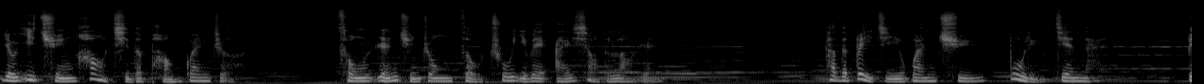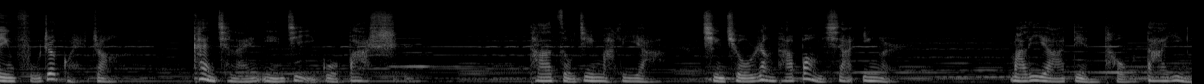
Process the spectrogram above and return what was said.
有一群好奇的旁观者，从人群中走出一位矮小的老人。他的背脊弯曲，步履艰难，并扶着拐杖，看起来年纪已过八十。他走进玛利亚，请求让他抱一下婴儿。玛利亚点头答应了。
